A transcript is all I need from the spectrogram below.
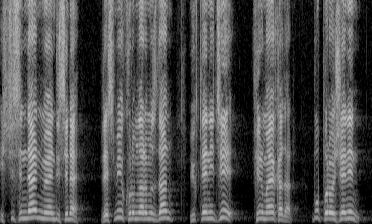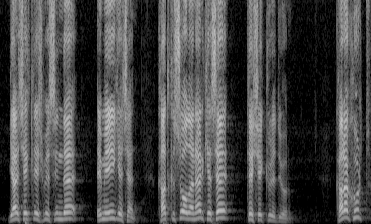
İşçisinden mühendisine, resmi kurumlarımızdan yüklenici firmaya kadar bu projenin gerçekleşmesinde emeği geçen, katkısı olan herkese teşekkür ediyorum. Karakurt,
